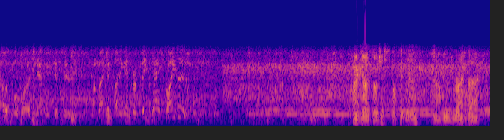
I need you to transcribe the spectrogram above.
Eligible for a championship series. Come back and fight again for big cash prizes. Alright guys, I'll just stop it there, and I'll be right back.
